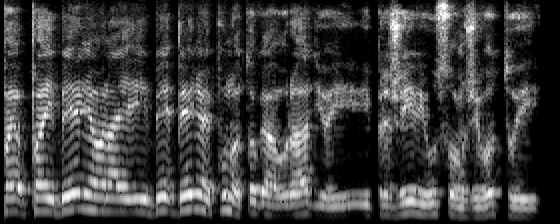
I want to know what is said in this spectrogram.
Pa, pa i Benjo, onaj, i Be, Benjo je puno toga uradio i, i preživio u svom životu i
